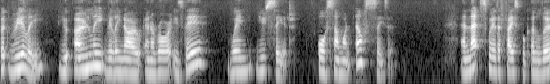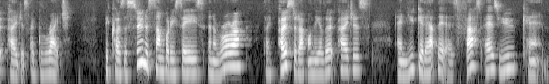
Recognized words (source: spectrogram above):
But really, you only really know an aurora is there when you see it or someone else sees it. And that's where the Facebook alert pages are great because as soon as somebody sees an aurora, they post it up on the alert pages and you get out there as fast as you can.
